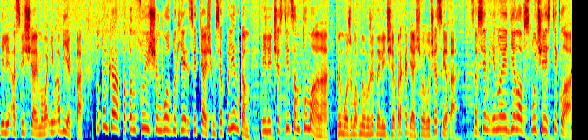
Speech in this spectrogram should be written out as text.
или освещаемого им объекта, то только по танцующим в воздухе светящимся пылинкам или частицам тумана мы можем обнаружить наличие проходящего луча света. Совсем иное дело в случае стекла.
